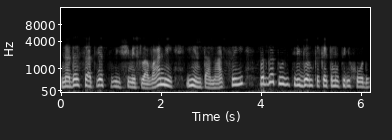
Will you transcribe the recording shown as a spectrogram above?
надо соответствующими словами и интонацией подготовить ребенка к этому переходу,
